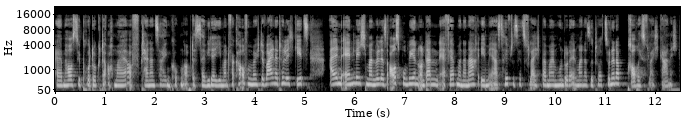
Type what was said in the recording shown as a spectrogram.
Ähm, Haustierprodukte auch mal auf Kleinanzeigen gucken, ob das da wieder jemand verkaufen möchte, weil natürlich geht's allen ähnlich. Man will es ausprobieren und dann erfährt man danach eben erst, hilft es jetzt vielleicht bei meinem Hund oder in meiner Situation oder brauche ich es vielleicht gar nicht.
